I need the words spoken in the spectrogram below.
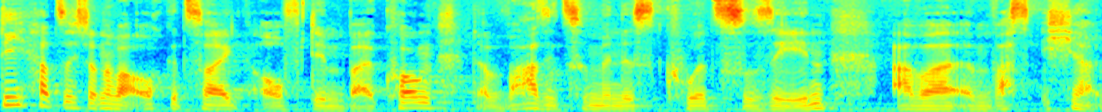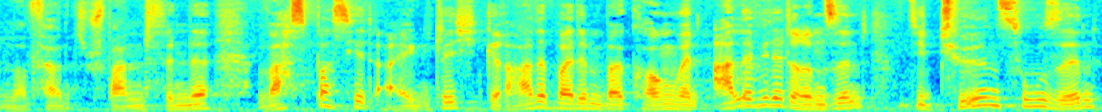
Die hat sich dann aber auch gezeigt auf dem Balkon. Da war sie zumindest kurz zu sehen. Aber ähm, was ich ja immer spannend finde, was passiert eigentlich gerade bei dem Balkon, wenn alle wieder drin sind, die Türen zu sind?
